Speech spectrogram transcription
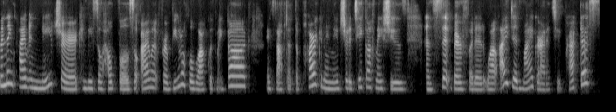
spending time in nature can be so helpful. So I went for a beautiful walk with my dog. I stopped at the park and I made sure to take off my shoes and sit barefooted while I did my gratitude practice.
